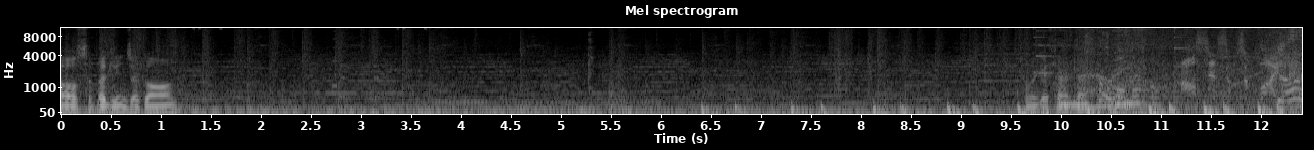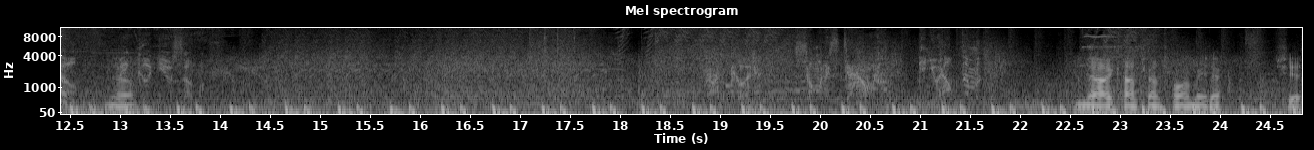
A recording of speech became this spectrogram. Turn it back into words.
All civilians are gone. Can we get there in time? I'll send some supplies to help. No. No, I can't transform either. Shit.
